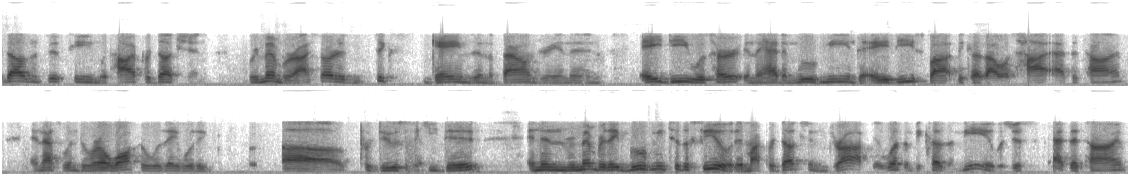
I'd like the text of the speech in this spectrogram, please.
2015 with high production. Remember, I started 6 games in the boundary and then AD was hurt and they had to move me into AD spot because I was hot at the time and that's when Derel Walker was able to uh, produce like he did. And then remember, they moved me to the field, and my production dropped. It wasn't because of me; it was just at the time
